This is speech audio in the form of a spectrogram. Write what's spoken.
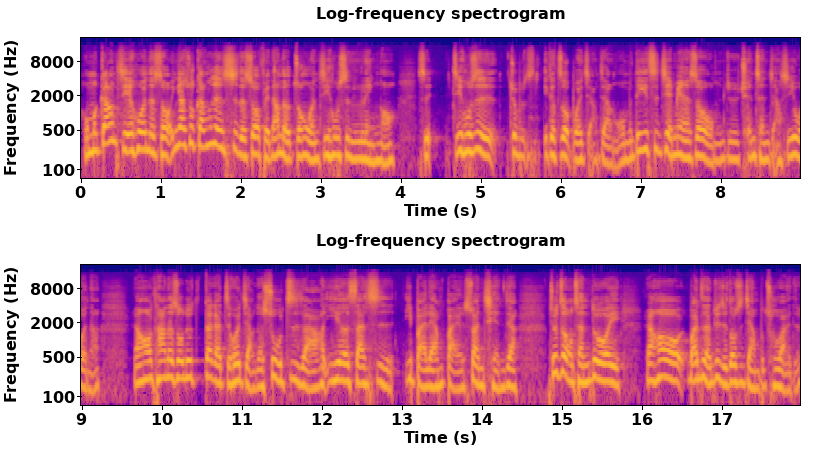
我们刚结婚的时候，应该说刚认识的时候，费南德中文几乎是零哦，是几乎是就不是一个字都不会讲。这样，我们第一次见面的时候，我们就是全程讲西文啊。然后他那时候就大概只会讲个数字啊，一二三四，一百两百算钱这样，就这种程度而已。然后完整的句子都是讲不出来的。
